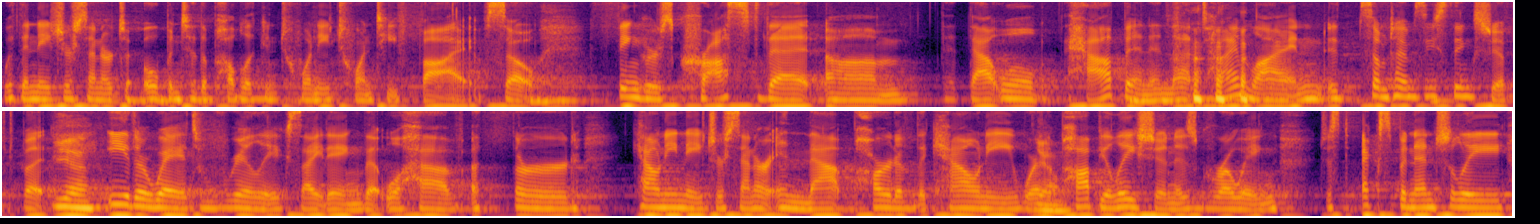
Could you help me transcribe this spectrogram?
with a nature center to open to the public in 2025 so fingers crossed that um, that that will happen in that timeline. it, sometimes these things shift, but yeah. either way, it's really exciting that we'll have a third county nature center in that part of the county where yeah. the population is growing just exponentially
